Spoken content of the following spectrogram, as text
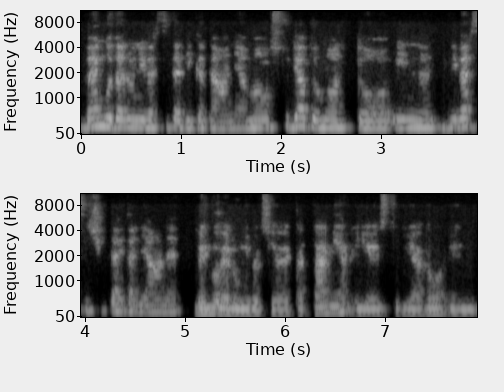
vengo dall'Università di Catania, ma ho studiato molto in diverse città italiane. Vengo dall'Università di Catania e ho studiato in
